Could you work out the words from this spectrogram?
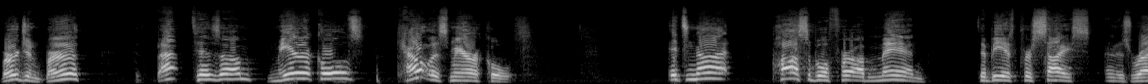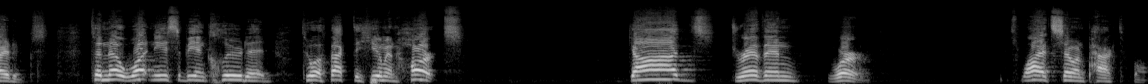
virgin birth, his baptism, miracles, countless miracles. It's not possible for a man to be as precise in his writings, to know what needs to be included to affect the human hearts. God's driven word. That's why it's so impactful.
